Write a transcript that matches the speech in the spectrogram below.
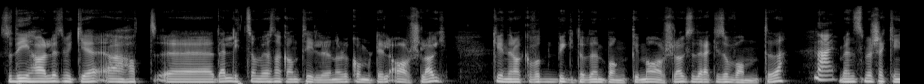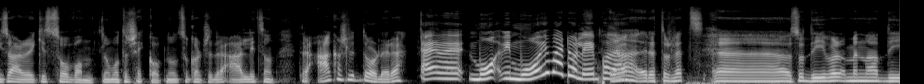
Så de har liksom ikke eh, hatt eh, Det er litt som vi har snakka om tidligere når det kommer til avslag. Kvinner har ikke fått bygd opp den banken med avslag, så dere er ikke så vant til det. Nei. Mens med sjekking så er dere ikke så vant til å måtte sjekke opp noen, så kanskje dere er litt sånn Dere er kanskje litt dårligere. Eh, må, vi må jo være dårlige på det. Ja, rett og slett. Eh, så de var, men, de,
